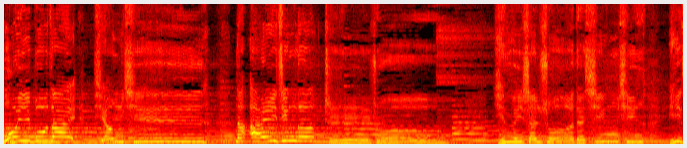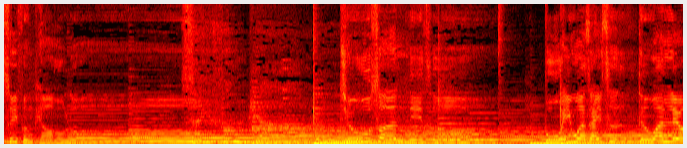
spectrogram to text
我已不再相信那爱情的执着，因为闪烁的星星已随风飘落。随风飘就算你走，不为我再次的挽留；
